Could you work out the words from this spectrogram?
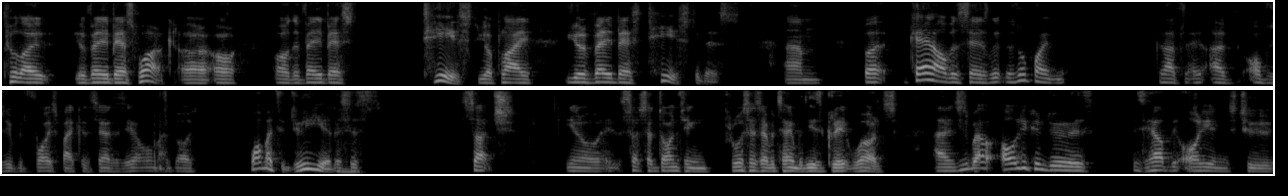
pull out your very best work or, or, or the very best taste. You apply your very best taste to this. Um, but Ken always says, look, there's no point. Because I've, I've obviously would voice my concern and say, oh my God, what am I to do here? This is such, you know, it's such a daunting process every time with these great words. And he says, well, all you can do is is help the audience to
